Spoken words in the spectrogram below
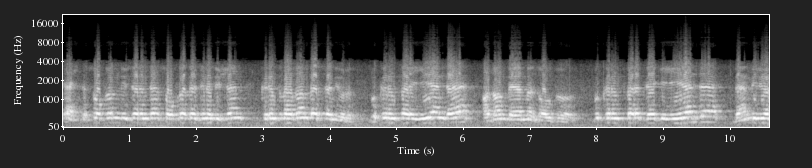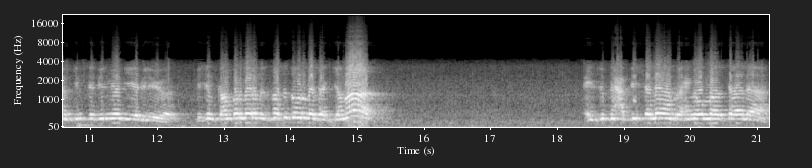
Ya işte sofranın üzerinden sofra bezine düşen kırıntılardan besleniyoruz. Bu kırıntıları yiyen de adam beğenmez oldu. Bu kırıntıları peki yiyen de ben biliyorum kimse bilmiyor diyebiliyor. Bizim kamburlarımız nasıl doğrulacak cemaat? İzz ibn Abdüsselam rahimahullah teala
